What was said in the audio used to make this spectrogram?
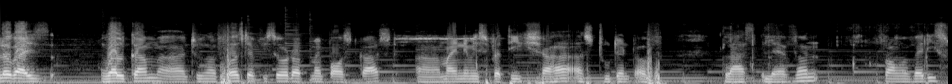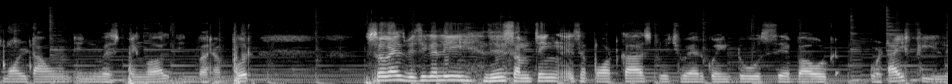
Hello, guys. Welcome uh, to my first episode of my podcast. Uh, my name is Pratik Shah, a student of class 11 from a very small town in West Bengal in Berhampur. So, guys, basically, this is something is a podcast which we are going to say about what I feel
